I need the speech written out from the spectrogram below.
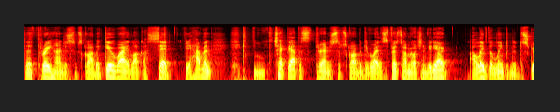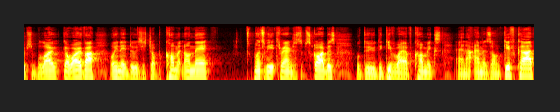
the 300 subscriber giveaway. Like I said, if you haven't checked out this 300 subscriber giveaway, this is the first time you're watching the video, I'll leave the link in the description below. Go over. All you need to do is just drop a comment on there. Once we hit 300 subscribers, we'll do the giveaway of comics and our Amazon gift card.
